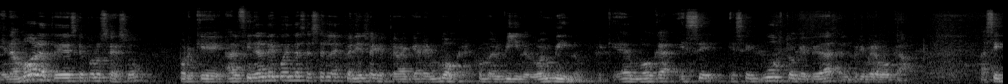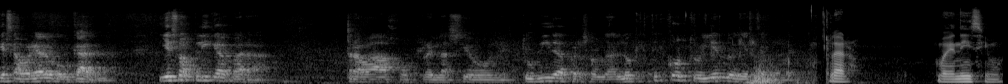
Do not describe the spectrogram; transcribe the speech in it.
enamórate de ese proceso, porque al final de cuentas esa es la experiencia que te va a quedar en boca, es como el vino, el buen vino, te queda en boca ese, ese gusto que te das al primer bocado. Así que saborealo con calma. Y eso aplica para trabajo, relaciones, tu vida personal, lo que estés construyendo en este momento. Claro. Buenísimo.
